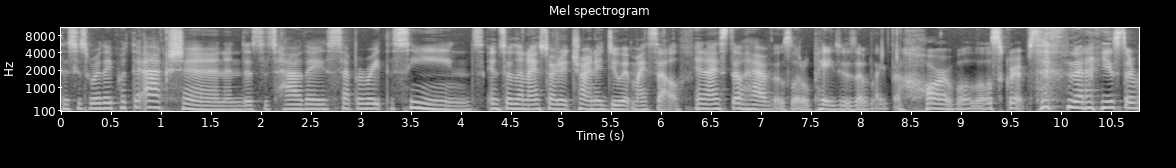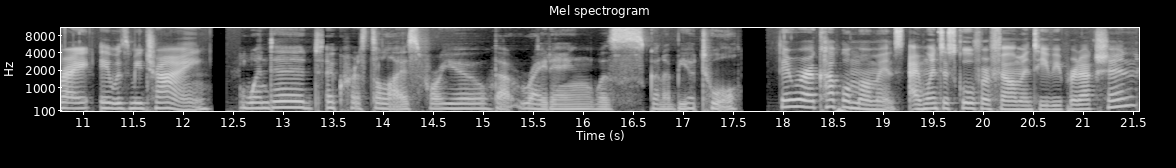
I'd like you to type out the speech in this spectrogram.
this is where they put the action and this is how they separate the scenes. And so then I started trying to do it myself. And I still have those little pages of like the horrible little scripts that I used to write. It was me trying. when did it crystallize for you that writing was going to be a tool? There were a couple moments. I went to school for film and TV production,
